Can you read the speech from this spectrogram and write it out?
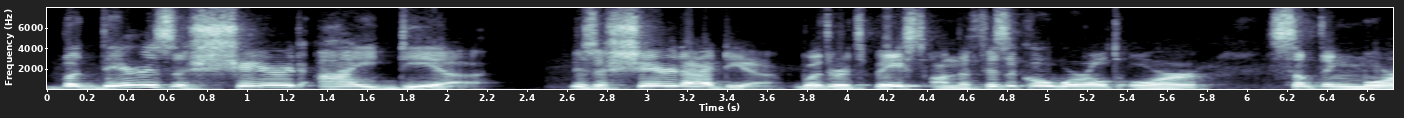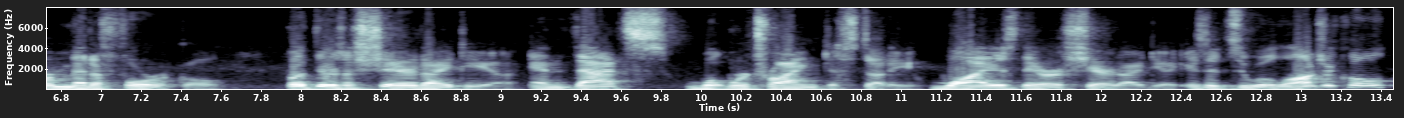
but there is a shared idea. There's a shared idea, whether it's based on the physical world or something more metaphorical. But there's a shared idea, and that's what we're trying to study. Why is there a shared idea? Is it zoological?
